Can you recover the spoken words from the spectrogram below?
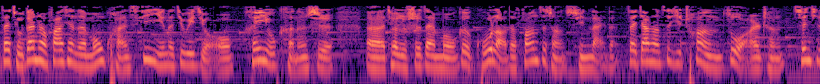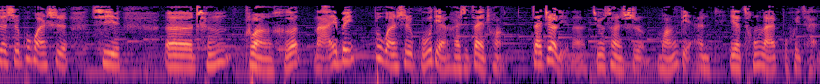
在酒单上发现的某款新颖的鸡尾酒，很有可能是呃调酒师在某个古老的方子上寻来的，再加上自己创作而成。神奇的是，不管是其呃，成转合哪一杯，不管是古典还是再创，在这里呢，就算是盲点，也从来不会踩雷。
